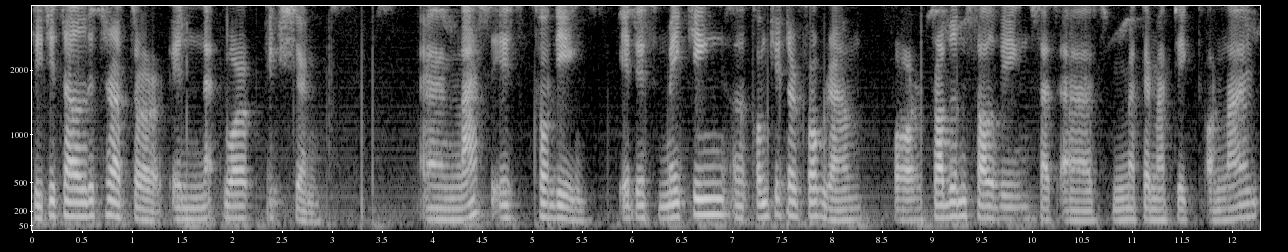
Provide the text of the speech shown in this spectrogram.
digital literature in network fiction. And last is coding. It is making a computer program for problem solving such as mathematics online.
